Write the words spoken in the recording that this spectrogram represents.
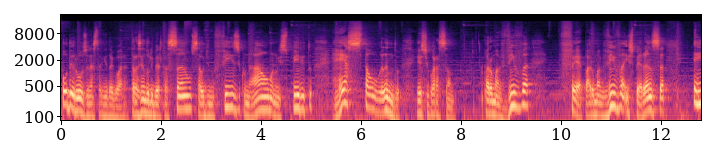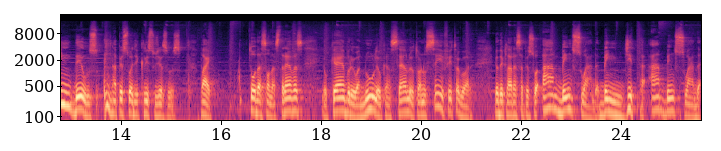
poderoso nesta vida agora, trazendo libertação, saúde no físico, na alma, no espírito, restaurando este coração para uma viva fé, para uma viva esperança em Deus, na pessoa de Cristo Jesus. Pai, toda ação das trevas eu quebro, eu anulo, eu cancelo, eu torno sem efeito agora. Eu declaro essa pessoa abençoada, bendita, abençoada,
